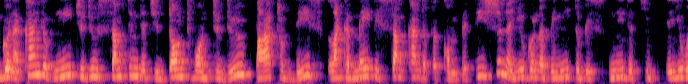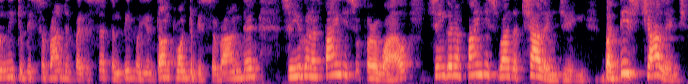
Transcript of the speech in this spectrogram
going to kind of need to do something that you don't want to do part of this like a, maybe some kind of a competition. Or you're going to be need to be needed to you will need to be surrounded by the certain people you don't want to be surrounded. So you're going to find this for a while. So you're going to find this rather challenging. But this challenge challenge,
